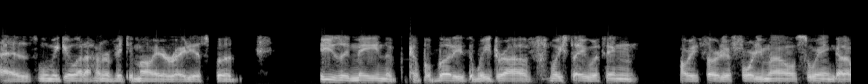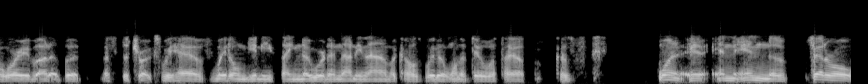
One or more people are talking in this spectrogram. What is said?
as when we go out 150 mile air radius, but usually me and a couple buddies that we drive, we stay within probably 30 or 40 miles, so we ain't got to worry about it. But that's the trucks we have. We don't get anything nowhere than 99 because we don't want to deal with that. Because one in in the federal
